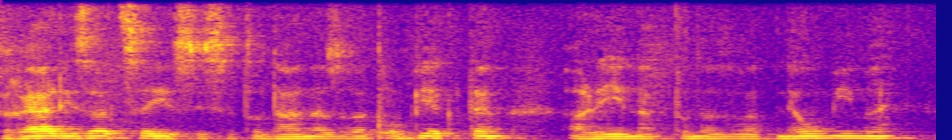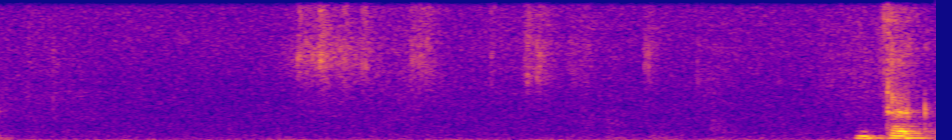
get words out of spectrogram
realizace, jestli se to dá nazvat objektem, ale jinak to nazvat neumíme, tak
